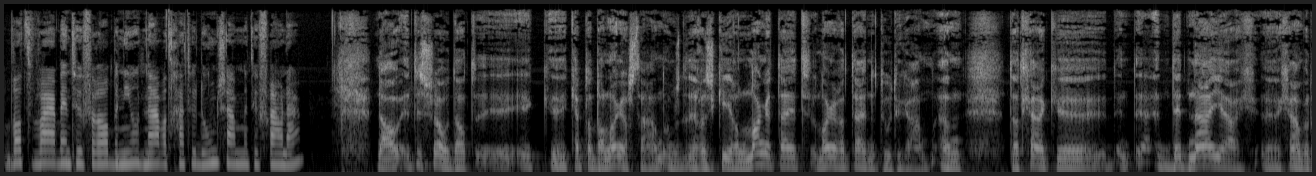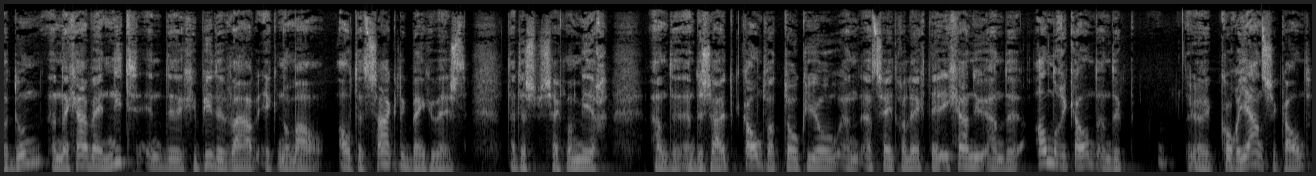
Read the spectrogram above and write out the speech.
wat, waar bent u vooral benieuwd naar? Wat gaat u doen samen met uw vrouw daar? Nou, het is zo dat eh, ik, ik heb dat al langer staan om er eens een keer een lange tijd, langere tijd naartoe te gaan. En dat ga ik, uh, dit najaar gaan we dat doen. En dan gaan wij niet in de gebieden waar ik normaal altijd zakelijk ben geweest. Dat is zeg maar meer aan de, aan de zuidkant, waar Tokio en et cetera ligt. Nee, ik ga nu aan de andere kant, aan de Koreaanse kant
